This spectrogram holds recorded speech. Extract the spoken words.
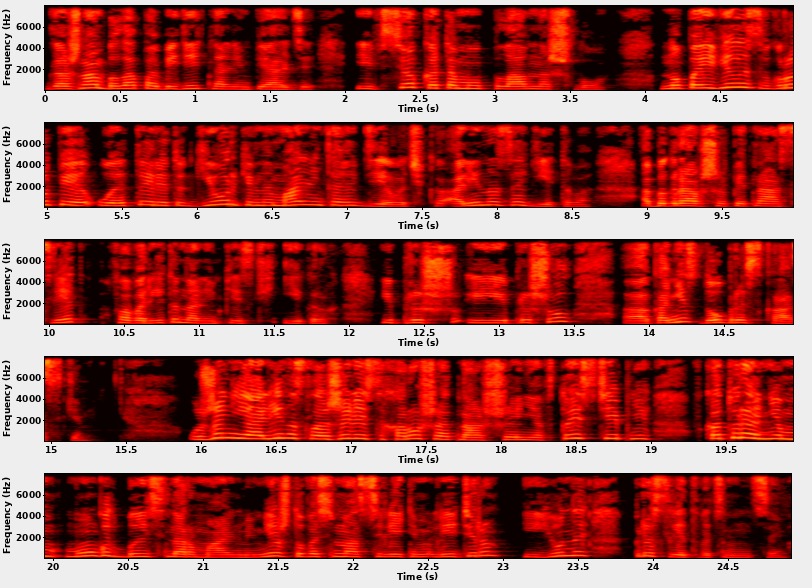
должна была победить на Олимпиаде, и все к этому плавно шло. Но появилась в группе у Этери Георгиевны маленькая девочка Алина Загитова, обыгравшая 15 лет фаворита на Олимпийских играх, и, приш... и пришел а, конец доброй сказки. У Жени и Алины сложились хорошие отношения в той степени, в которой они могут быть нормальными между 18-летним лидером и юной преследовательницей.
